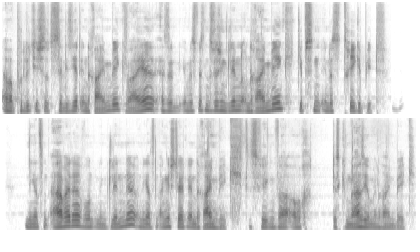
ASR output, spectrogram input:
aber politisch sozialisiert in Rheinbeck, weil, also ihr müsst wissen, zwischen Glinde und Rheinbeck gibt es ein Industriegebiet. Und die ganzen Arbeiter wohnten in Glinde und die ganzen Angestellten in Rheinbeck. Deswegen war auch das Gymnasium in Rheinbeck.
